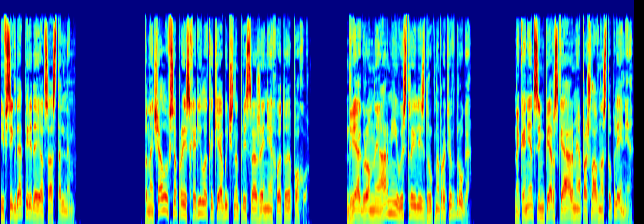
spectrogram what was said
и всегда передается остальным. Поначалу все происходило, как и обычно при сражениях в эту эпоху. Две огромные армии выстроились друг напротив друга. Наконец, имперская армия пошла в наступление.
